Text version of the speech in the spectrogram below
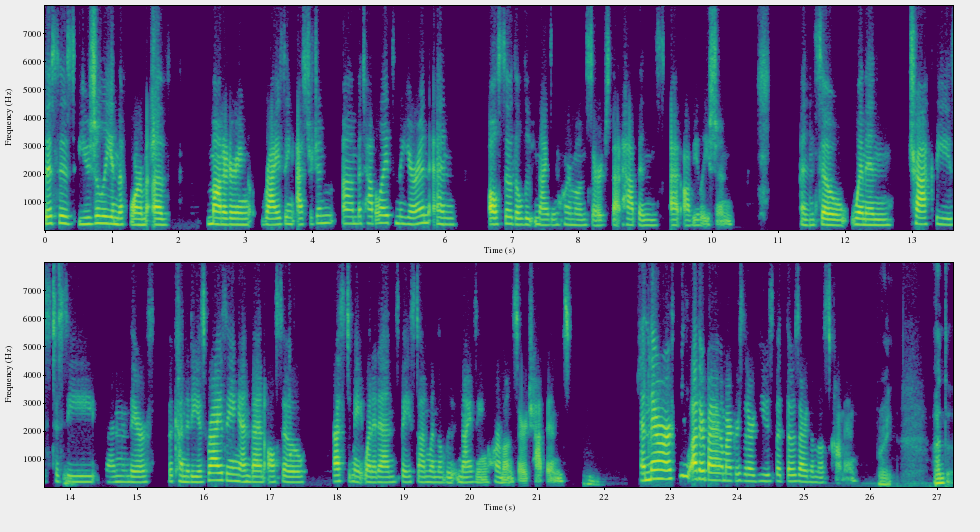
this is usually in the form of monitoring rising estrogen um, metabolites in the urine and also the luteinizing hormone surge that happens at ovulation. And so women track these to see when their fecundity is rising and then also estimate when it ends based on when the luteinizing hormone surge happened. And there are a few other biomarkers that are used, but those are the most common. Right. And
